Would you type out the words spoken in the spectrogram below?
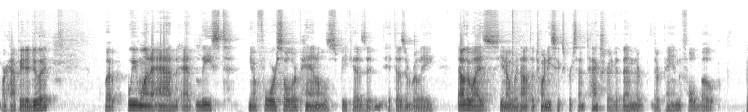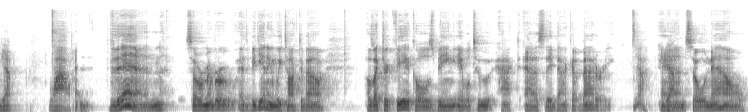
we're happy to do it. But we want to add at least you know four solar panels because it, it doesn't really otherwise you know without the 26% tax credit then they're they're paying the full boat yep wow and then so remember at the beginning, we talked about electric vehicles being able to act as the backup battery. Yeah. And yeah. so now,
